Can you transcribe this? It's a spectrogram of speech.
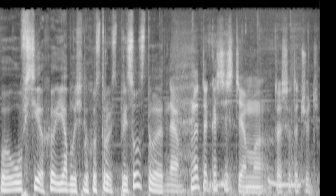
у- у всех яблочных устройств присутствует. Да, ну это экосистема, то есть это чуть,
